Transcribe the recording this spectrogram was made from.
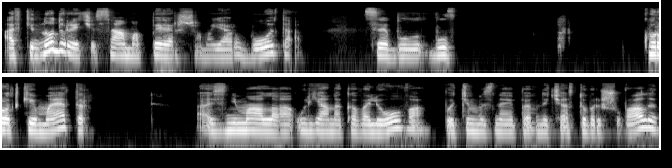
А в кіно, до речі, сама перша моя робота це був, був короткий метр. Знімала Ульяна Ковальова, потім ми з нею певний час товаришували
